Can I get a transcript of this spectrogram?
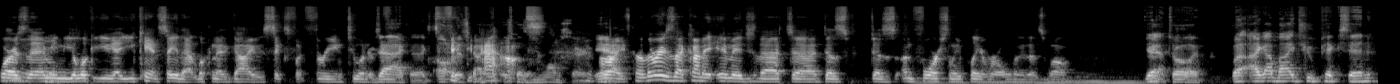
Whereas, Mhm. I mean, you look at you, you can't say that looking at a guy who's six foot three and two hundred exactly like oh this guy this guy's a monster. Yeah. Right. So there is that kind of image that uh, does does unfortunately play a role in it as well. Yeah, totally. But I got my two picks in.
